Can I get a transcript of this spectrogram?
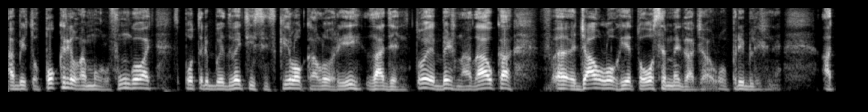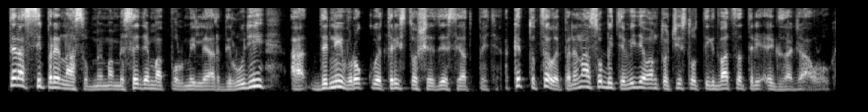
aby to pokryl a mohol fungovať, spotrebuje 2000 kilokalórií za deň. To je bežná dávka. V jouloch je to 8 megajoulov približne. A teraz si prenásobme, máme 7,5 miliardy ľudí a dny v roku je 365. A keď to celé prenásobíte, vidia vám to číslo tých 23 exajoulov.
